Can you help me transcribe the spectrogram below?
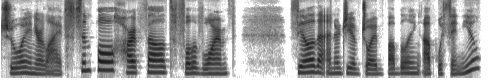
joy in your life. Simple, heartfelt, full of warmth. Feel the energy of joy bubbling up within you,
